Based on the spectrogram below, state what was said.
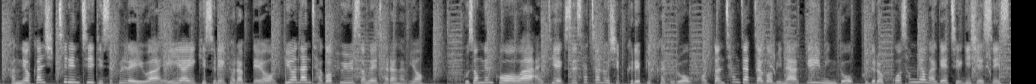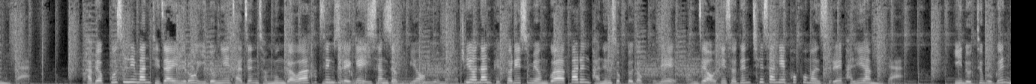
강력한 17인치 디스플레이와 AI 기술이 결합되어 뛰어난 작업 효율성을 자랑하며 고성능 코어와 RTX 4050 그래픽 카드로 어떤 창작 작업이나 게이밍도 부드럽고 선명하게 즐기실 수 있습니다. 가볍고 슬림한 디자인으로 이동이 잦은 전문가와 학생들에게 이상적이며 뛰어난 배터리 수명과 빠른 반응 속도 덕분에 언제 어디서든 최상의 퍼포먼스를 발휘합니다. 이 노트북은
